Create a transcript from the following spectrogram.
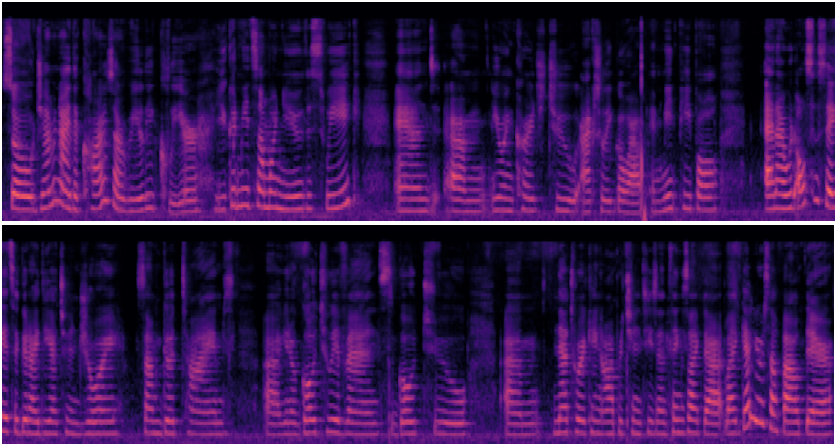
So Gemini, the cards are really clear. You could meet someone new this week, and um, you're encouraged to actually go out and meet people and I would also say it's a good idea to enjoy some good times. Uh, you know, go to events, go to um, networking opportunities and things like that. Like, get yourself out there,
